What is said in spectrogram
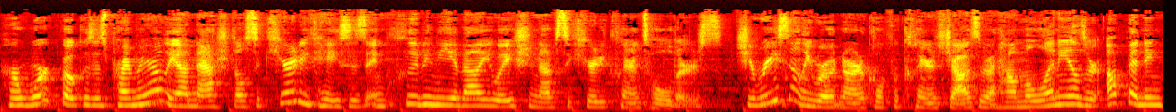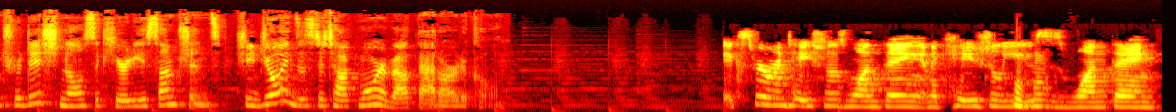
Her work focuses primarily on national security cases, including the evaluation of security clearance holders. She recently wrote an article for Clearance Jobs about how millennials are upending traditional security assumptions. She joins us to talk more about that article experimentation is one thing and occasional use mm-hmm. is one thing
